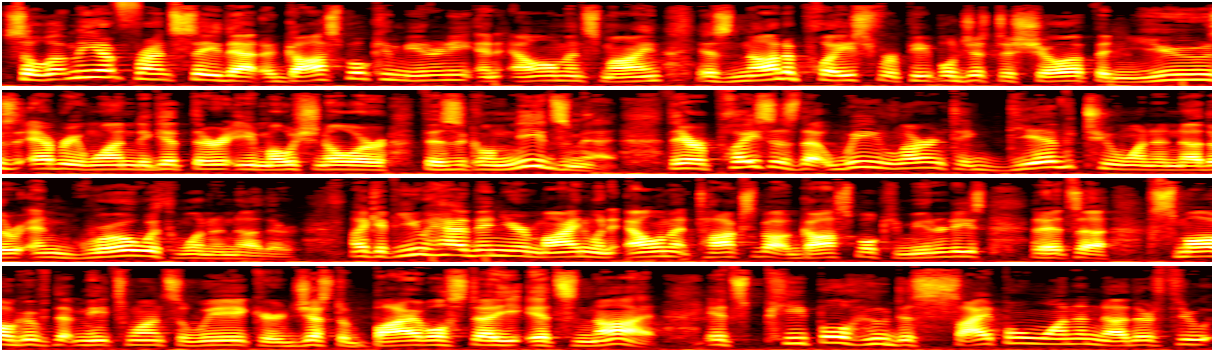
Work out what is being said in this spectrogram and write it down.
So let me up front say that a gospel community in Elements Mind is not a place for people just to show up and use everyone to get their emotional or physical needs met. They are places that we learn to give to one another and grow with one another. Like if you have in your mind when Element talks about gospel communities that it's a small group that meets once a week or just a Bible study, it's not. It's people who disciple one another through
